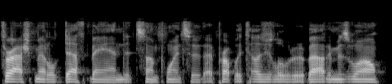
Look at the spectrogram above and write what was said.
thrash metal death band at some point, so that probably tells you a little bit about him as well.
